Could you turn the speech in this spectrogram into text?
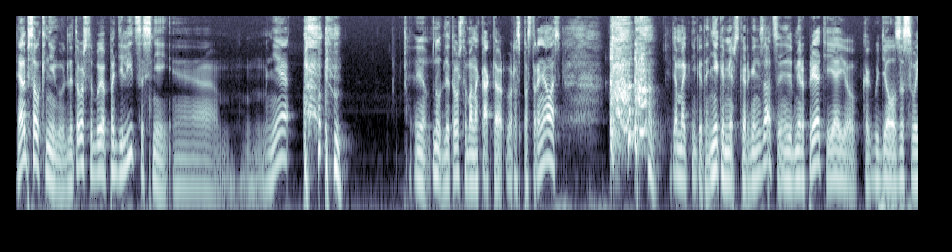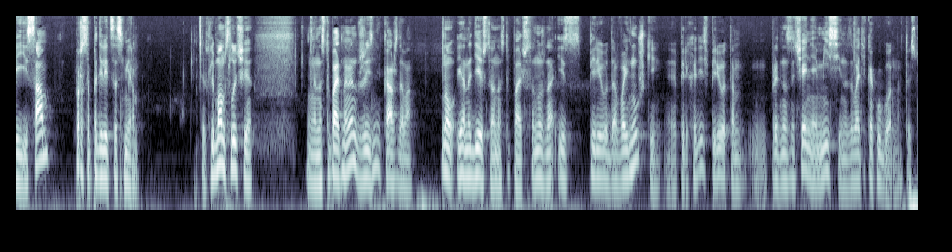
Я написал книгу. Для того, чтобы поделиться с ней, э, мне... э, Ну, для того, чтобы она как-то распространялась, хотя моя книга это не коммерческая организация, мероприятие, я ее как бы делал за свои и сам, просто поделиться с миром. То есть в любом случае э, наступает момент в жизни каждого, ну, я надеюсь, что он наступает, что нужно из периода войнушки э, переходить в период там предназначения, миссии, называйте как угодно. То есть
